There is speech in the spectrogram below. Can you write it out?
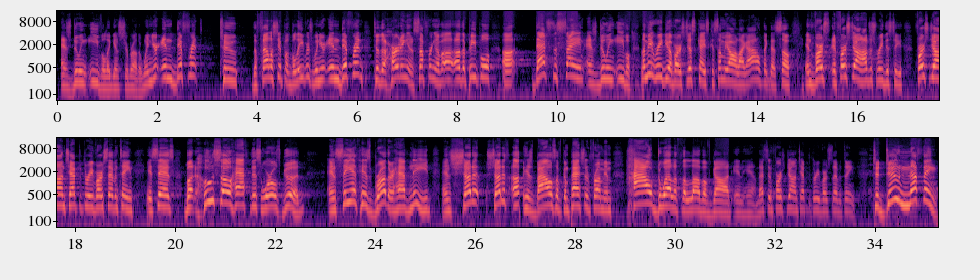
as doing evil against your brother. When you're indifferent to the fellowship of believers, when you're indifferent to the hurting and suffering of other people, uh, that's the same as doing evil. Let me read you a verse just in case, because some of y'all are like, I don't think that's so. In verse in 1 John, I'll just read this to you. 1 John chapter 3, verse 17, it says, But whoso hath this world's good, and seeth his brother have need, and shutteth, shutteth up his bowels of compassion from him, how dwelleth the love of God in him? That's in 1 John chapter 3, verse 17. To do nothing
